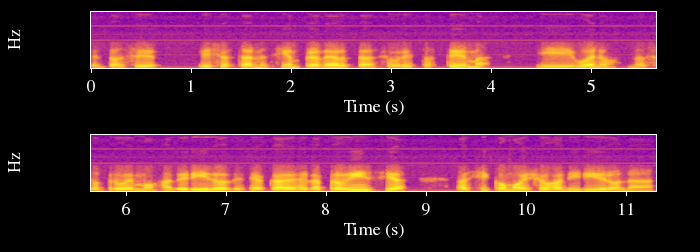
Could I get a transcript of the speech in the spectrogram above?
Entonces, ellos están siempre alertas sobre estos temas y bueno, nosotros hemos adherido desde acá, desde la provincia, así como ellos adhirieron a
